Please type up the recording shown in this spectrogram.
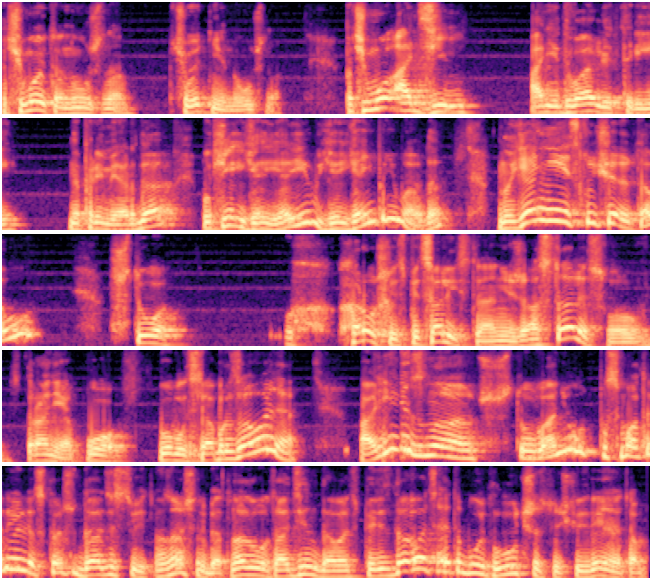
почему это нужно, почему это не нужно. Почему один, а не два или три, например, да? Вот я, я, я, я, не понимаю, да? Но я не исключаю того, что хорошие специалисты, они же остались в стране по в области образования, они знают, что они вот посмотрели, скажут, да, действительно, знаешь, ребят, надо вот один давать пересдавать, это будет лучше с точки зрения там,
